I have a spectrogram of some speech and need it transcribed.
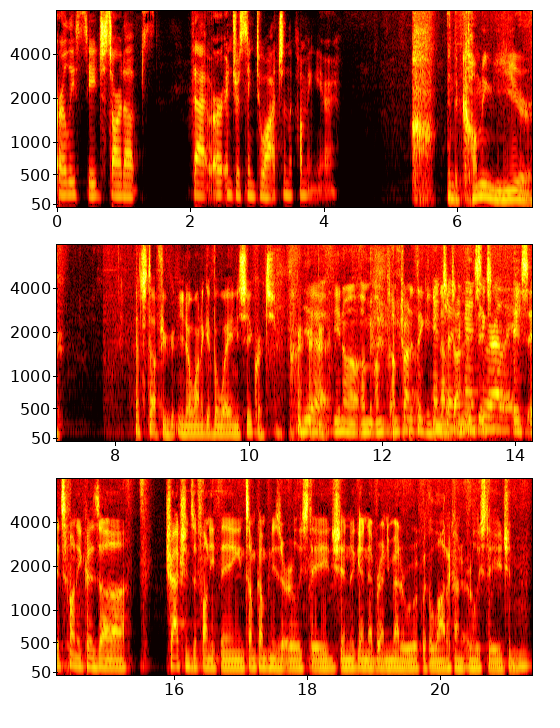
early stage startups that are interesting to watch in the coming year? In the coming year. That's tough. You, you don't want to give away any secrets. yeah, you know, I'm, I'm, I'm trying to think again. I'm trying, it's, it's, it's, it's, funny because uh, traction's a funny thing, and some companies are early stage. And again, at Brand New Matter, we work with a lot of kind of early stage and,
